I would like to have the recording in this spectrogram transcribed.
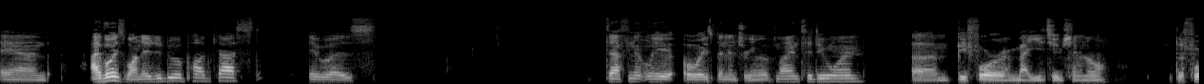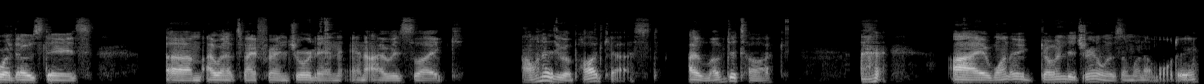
And I've always wanted to do a podcast. It was definitely always been a dream of mine to do one um, before my YouTube channel. Before those days, um, I went up to my friend Jordan and I was like, I want to do a podcast. I love to talk. I want to go into journalism when I'm older.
